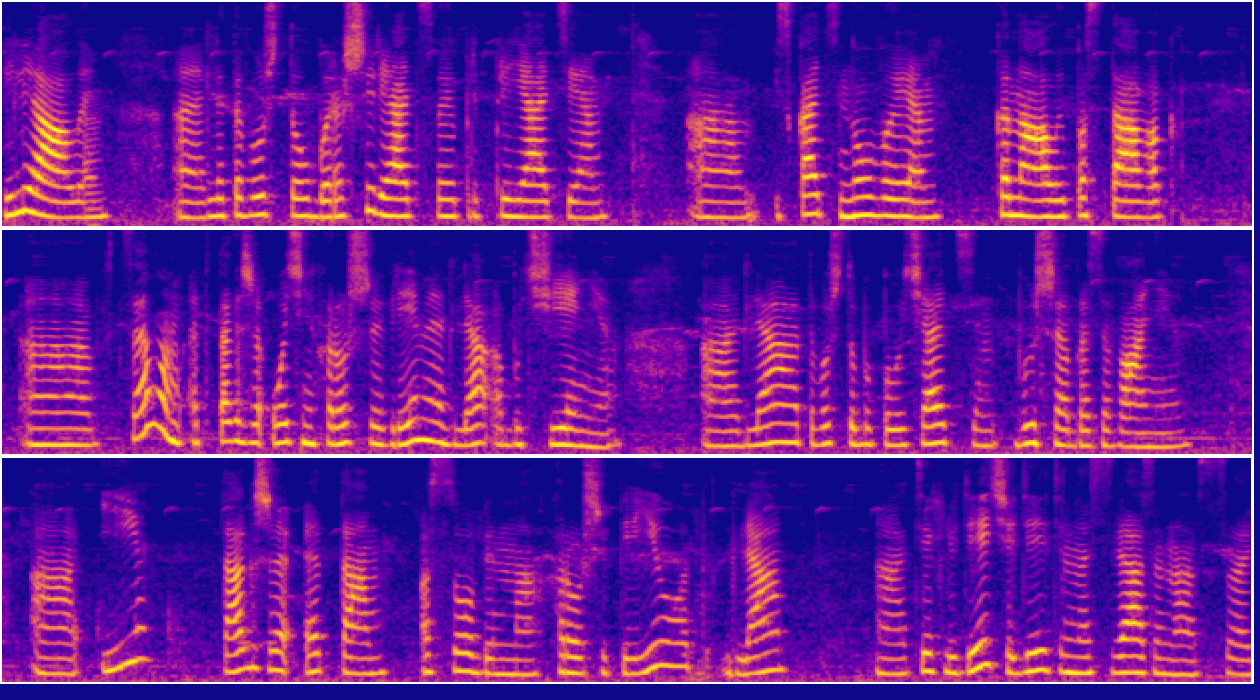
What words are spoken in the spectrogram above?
филиалы, э, для того, чтобы расширять свое предприятие, искать новые каналы поставок. А, в целом, это также очень хорошее время для обучения, а, для того, чтобы получать высшее образование. И также это особенно хороший период для тех людей, чья деятельность связана с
